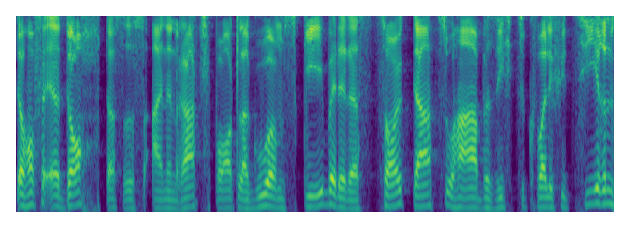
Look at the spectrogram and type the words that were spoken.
da hoffe er doch, dass es einen Radsportler Guams gebe, der das Zeug dazu habe, sich zu qualifizieren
